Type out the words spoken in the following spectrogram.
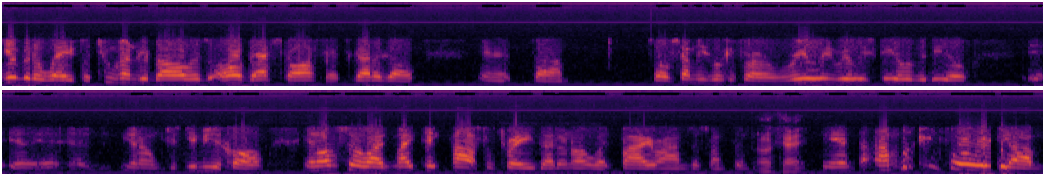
give it away for $200 or best offer. It's got to go. And it, um, so if somebody's looking for a really, really steal of a deal, uh, uh, you know, just give me a call. And also, I might take parcel trades. I don't know, like firearms or something. Okay. And I'm looking for a, um,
